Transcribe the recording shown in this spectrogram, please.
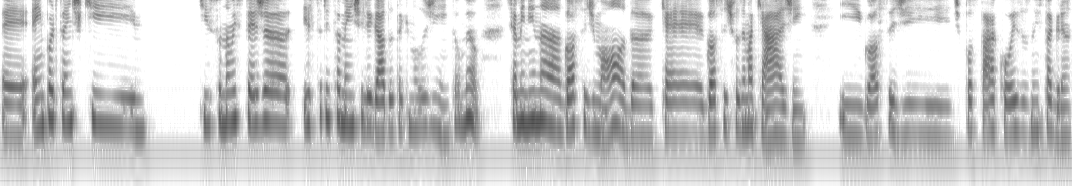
é, é importante que, que isso não esteja estritamente ligado à tecnologia. Então, meu, se a menina gosta de moda, quer, gosta de fazer maquiagem e gosta de, de postar coisas no Instagram,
